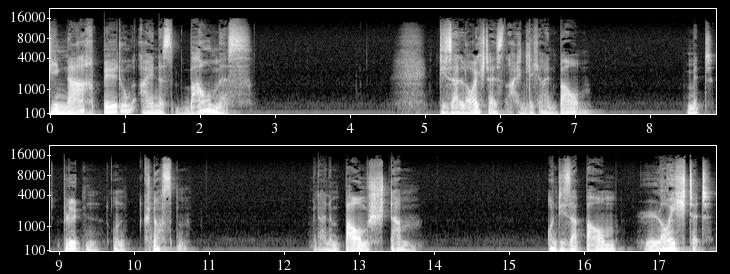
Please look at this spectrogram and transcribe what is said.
die Nachbildung eines Baumes. Dieser Leuchter ist eigentlich ein Baum mit Blüten und Knospen, mit einem Baumstamm. Und dieser Baum leuchtet.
